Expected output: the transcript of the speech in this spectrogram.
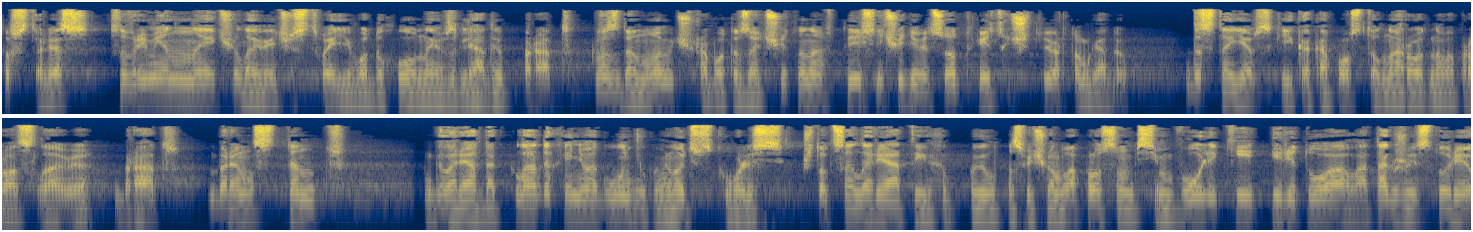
Товстолес, «Современное человечество и его духовные взгляды», брат Гвозданович, работа зачитана в 1934 году. Достоевский, как апостол народного православия, брат Бренстенд, Говоря о докладах, я не могу не упомянуть вскользь, что целый ряд их был посвящен вопросам символики и ритуала, а также история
